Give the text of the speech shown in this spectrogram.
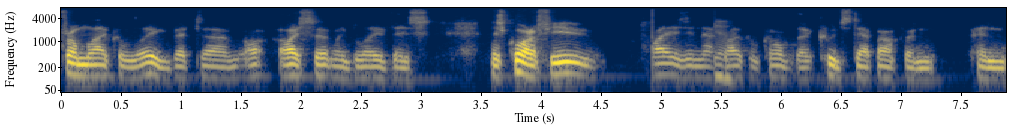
from local league. But um, I, I, certainly believe there's there's quite a few players in that yeah. local comp that could step up and, and,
